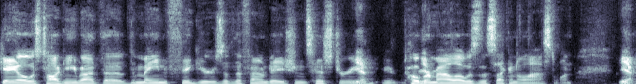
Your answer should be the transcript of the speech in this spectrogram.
Gail was talking about the the main figures of the Foundation's history. Yeah. Hober Yeah. Mallow was the second to last one. Yeah.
